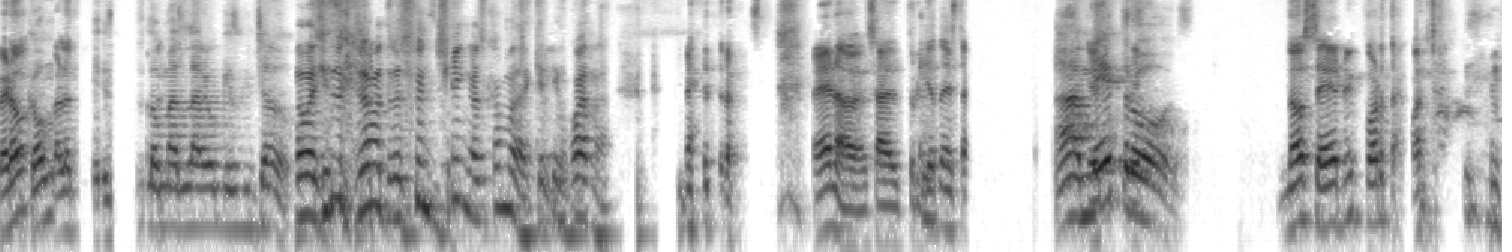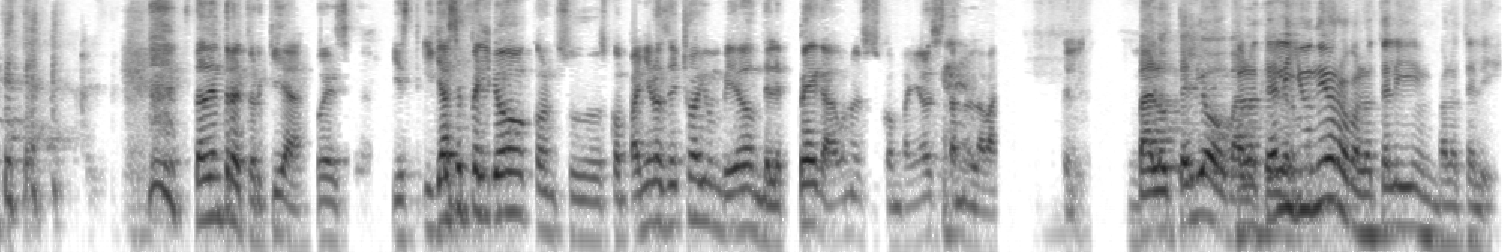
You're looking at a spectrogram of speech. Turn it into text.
Pero ¿Cómo? Balotelli Es lo más largo que he escuchado. 900 kilómetros es un chingo, es como de aquí a Tijuana. metros. Bueno, o sea, Turquía también está, ¡Ah, metros! no sé, no importa cuánto. está dentro de Turquía, pues. Y, y ya se peleó con sus compañeros. De hecho, hay un video donde le pega a uno de sus compañeros estando en la banda. ¿Balotelli o ¿Balotelli Junior o Balotelli Balotelli?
